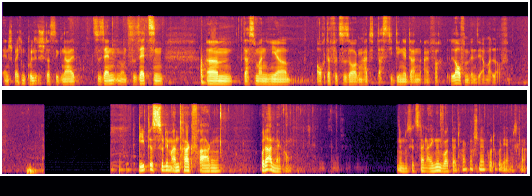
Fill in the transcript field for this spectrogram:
entsprechend politisch das Signal zu senden und zu setzen, ähm, dass man hier auch dafür zu sorgen hat, dass die Dinge dann einfach laufen, wenn sie einmal laufen. Gibt es zu dem Antrag Fragen oder Anmerkungen? Du musst jetzt deinen eigenen Wortbeitrag noch schnell protokollieren, ist klar.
